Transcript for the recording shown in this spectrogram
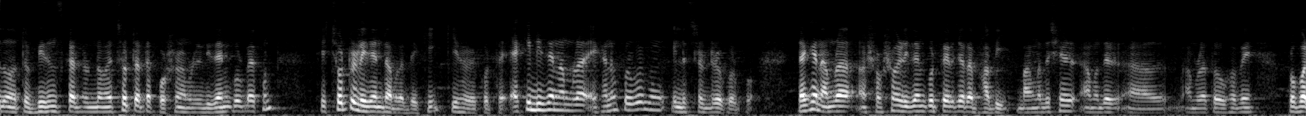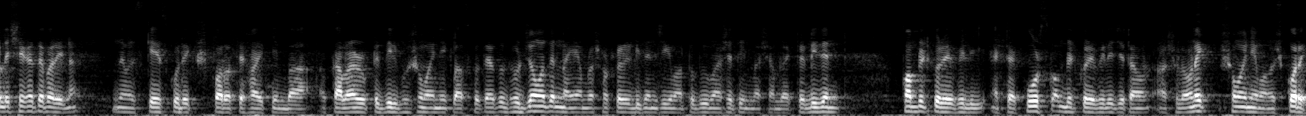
শুধুমাত্র বিজনেস কার্ড নামে ছোট্ট একটা পোর্শন আমরা ডিজাইন করব এখন। সেই ছোট্ট ডিজাইনটা আমরা দেখি কীভাবে করতে একই ডিজাইন আমরা এখানেও করব এবং ইলাস্ট্রেটরও করব। দেখেন, আমরা সবসময় ডিজাইন করতে গেলে যেটা ভাবি, বাংলাদেশের আমাদের আমরা তো ওভাবে প্রপারলি শেখাতে পারি না। যেমন স্কেচ করে করাতে হয় কিংবা কালার উপরে দীর্ঘ সময় নিয়ে ক্লাস করতে এত ধৈর্য আমাদের নাই, আমরা সরকারি ডিজাইন শিখি মাত্র দুই মাসে, তিন মাসে আমরা একটা ডিজাইন কমপ্লিট করে ফেলি, একটা কোর্স কমপ্লিট করে ফেলি, যেটা আসলে অনেক সময় নিয়ে মানুষ করে।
